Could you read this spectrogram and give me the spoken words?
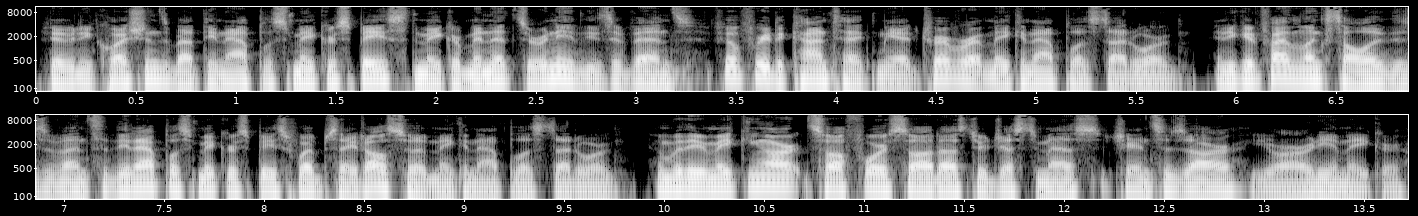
If you have any questions about the Annapolis Makerspace, the Maker Minutes, or any of these events, feel free to contact me at trevor at makeannapolis.org. And you can find links to all of these events at the Annapolis Makerspace website, also at makeannapolis.org. And whether you're making art, software, sawdust, or just a mess, chances are you're already a maker.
